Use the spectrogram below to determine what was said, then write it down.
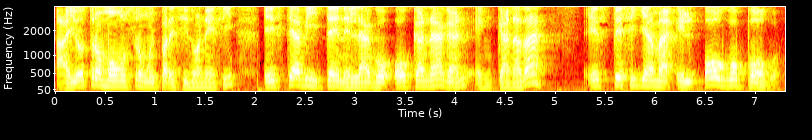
Hay otro monstruo muy parecido a Nessie. Este habita en el lago Okanagan, en Canadá. Este se llama el Ogopogo.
